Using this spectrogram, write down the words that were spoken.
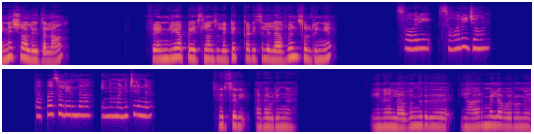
என்ன ஷாலு இதெல்லாம்? ஃப்ரெண்ட்லியா பேசலாம்னு சொல்லிட்டு கடைசியில் லவ்னு சொல்றீங்க? சாரி சாரி ஜான் தப்பாக சொல்லியிருந்தா என்னை மன்னிச்சிடுங்க. சரி சரி அதை விடுங்க. ஏன்னா லவ்ங்கிறது யார் மேல வரும்னு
